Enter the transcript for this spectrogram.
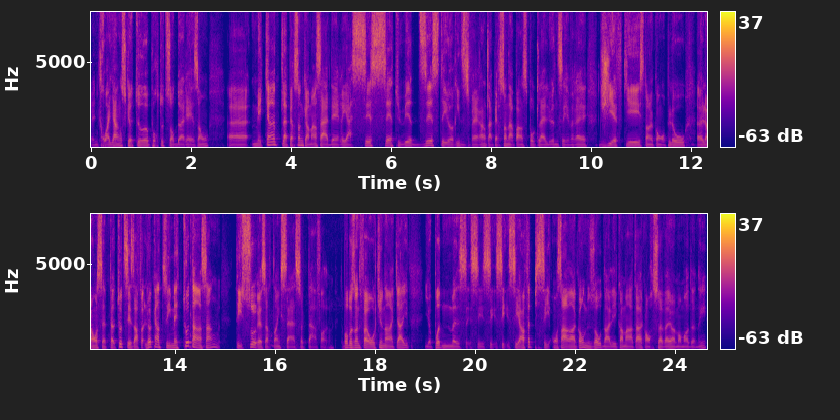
une croyance que tu as pour toutes sortes de raisons. Euh, mais quand la personne commence à adhérer à 6, 7, 8, 10 théories différentes, la personne ne pense pas que la Lune, c'est vrai, JFK, c'est un complot, euh, 11 septembre, toutes ces affaires. Là, quand tu les mets toutes ensemble, tu es sûr et certain que c'est à ça que tu as à faire. Tu pas besoin de faire aucune enquête. Il a pas de. C'est en fait, puis on s'en rend compte, nous autres, dans les commentaires qu'on recevait à un moment donné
